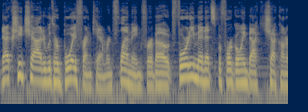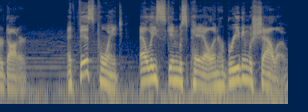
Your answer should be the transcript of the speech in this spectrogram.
Next, she chatted with her boyfriend, Cameron Fleming, for about 40 minutes before going back to check on her daughter. At this point, Ellie's skin was pale and her breathing was shallow.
